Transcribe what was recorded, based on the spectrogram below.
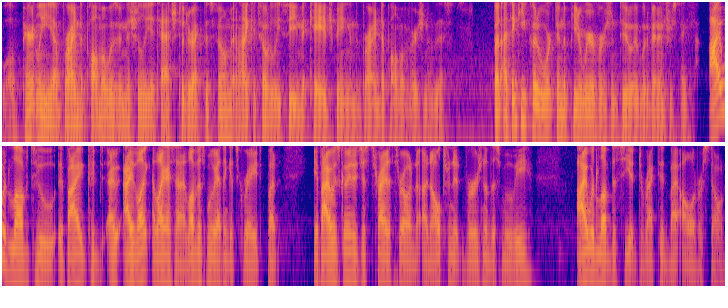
Well, apparently, uh, Brian De Palma was initially attached to direct this film, and I could totally see Nick Cage being in the Brian De Palma version of this. But I think he could have worked in the Peter Weir version too. It would have been interesting. I would love to if I could. I, I like, like I said, I love this movie. I think it's great. But if I was going to just try to throw an, an alternate version of this movie, I would love to see it directed by Oliver Stone.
